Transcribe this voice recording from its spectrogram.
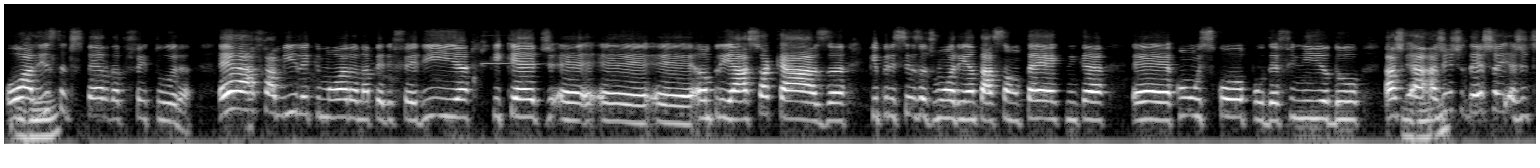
ou a uhum. lista de espera da prefeitura. É a família que mora na periferia, que quer é, é, é, ampliar a sua casa, que precisa de uma orientação técnica. É, com o escopo definido. Acho uhum. a, a, gente deixa, a gente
